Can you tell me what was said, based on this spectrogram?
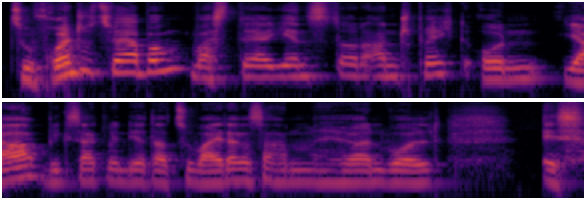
zu Freundschaftswerbung, was der Jens dort anspricht. Und ja, wie gesagt, wenn ihr dazu weitere Sachen hören wollt, es,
